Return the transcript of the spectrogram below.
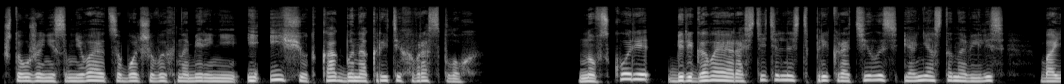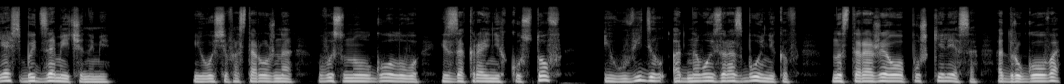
что уже не сомневаются больше в их намерении и ищут, как бы накрыть их врасплох. Но вскоре береговая растительность прекратилась, и они остановились, боясь быть замеченными. Иосиф осторожно высунул голову из-за крайних кустов и увидел одного из разбойников на стороже у опушки леса, а другого,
